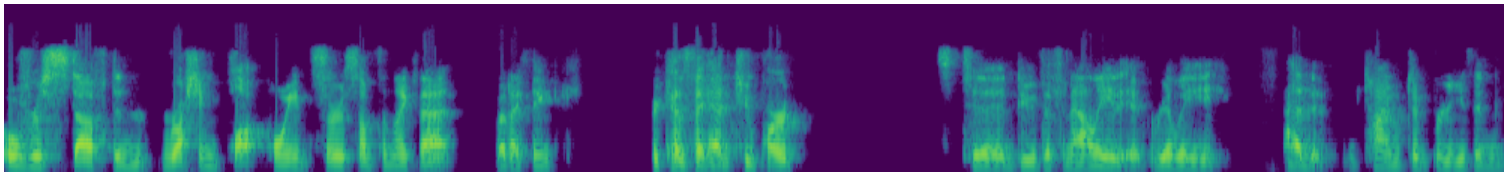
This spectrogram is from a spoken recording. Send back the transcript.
overstuffed and rushing plot points or something like that. But I think because they had two parts to do the finale, it really had time to breathe and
